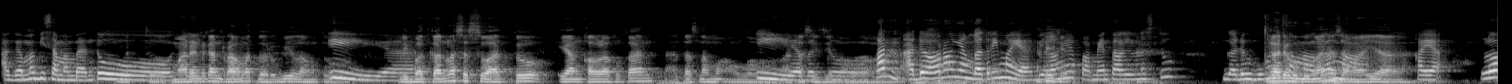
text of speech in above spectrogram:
agama bisa membantu. Betul. Kemarin kan gitu. Rahmat baru bilang tuh. Iya. Libatkanlah sesuatu yang kau lakukan atas nama Allah, Iya atas izin betul. Allah. Iya. Kan ada orang yang nggak terima ya, bilangnya apa mental illness tuh nggak ada hubungannya ada sama hubungannya agama. sama iya. Kayak lo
